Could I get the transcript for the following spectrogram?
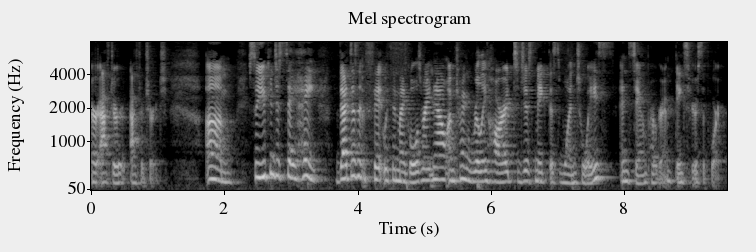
or after after church. Um, so you can just say, hey, that doesn't fit within my goals right now. I'm trying really hard to just make this one choice and stay on program. Thanks for your support.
